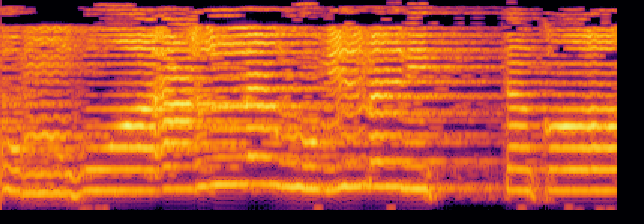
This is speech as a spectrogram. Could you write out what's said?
أنفسكم هو أعلم بمن اتقى.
